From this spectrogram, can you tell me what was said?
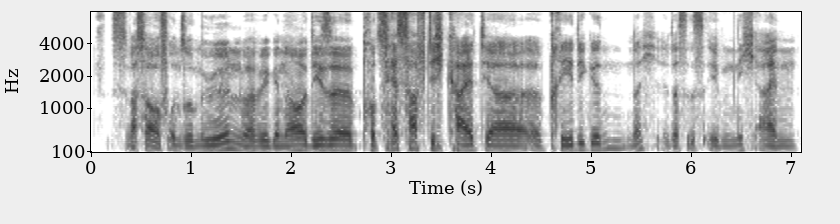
Das ist Wasser auf unsere Mühlen, weil wir genau diese Prozesshaftigkeit ja äh, predigen. Nicht? Das ist eben nicht ein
